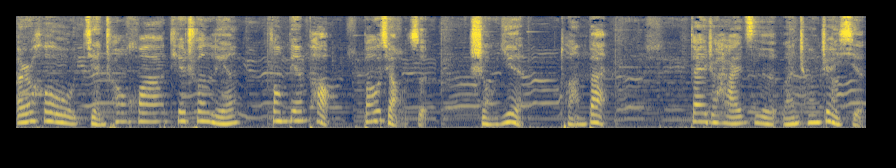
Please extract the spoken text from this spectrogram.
而后剪窗花、贴春联、放鞭炮、包饺子、守夜、团拜，带着孩子完成这些，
